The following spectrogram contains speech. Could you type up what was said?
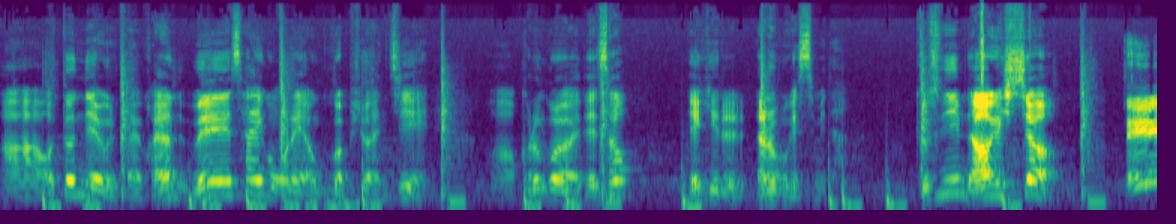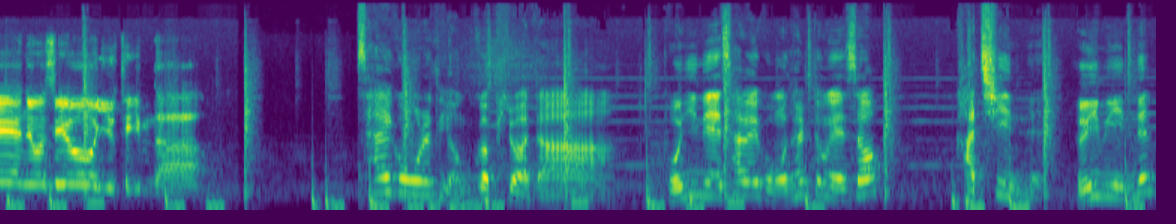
아 어떤 내용일까요? 과연 왜 사회공헌에 연구가 필요한지 어, 그런 거에 대해서 얘기를 나눠보겠습니다. 교수님 나와 계시죠? 네, 안녕하세요. 이유택입니다. 사회공헌에도 연구가 필요하다. 본인의 사회공헌 활동에서 가치 있는 의미 있는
